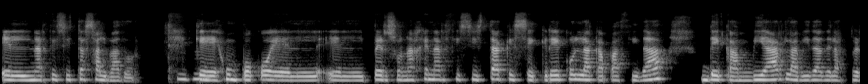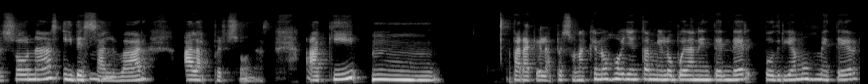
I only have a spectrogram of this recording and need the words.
el narcisista salvador que es un poco el, personaje narcisista que se cree con la capacidad de cambiar la vida de las personas y de salvar a las personas. Aquí, mm, para que las personas que nos oyen también lo puedan entender, podríamos meter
